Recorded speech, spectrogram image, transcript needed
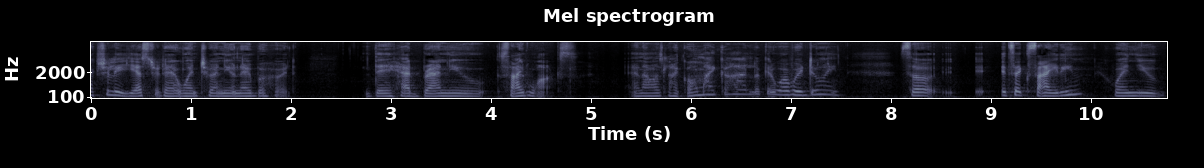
actually yesterday i went to a new neighborhood they had brand new sidewalks. And I was like, oh my God, look at what we're doing. So it's exciting when you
